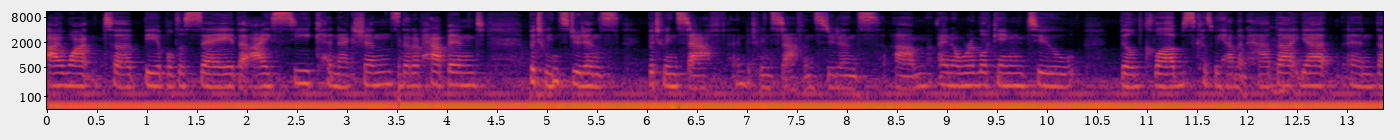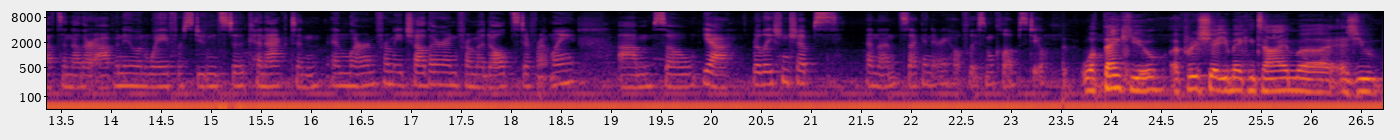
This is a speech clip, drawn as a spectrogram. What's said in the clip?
I want to be able to say that I see connections that have happened between students, between staff, and between staff and students. Um, I know we're looking to build clubs because we haven't had that yet, and that's another avenue and way for students to connect and, and learn from each other and from adults differently. Um, so, yeah, relationships. And then secondary, hopefully some clubs too. Well, thank you. I appreciate you making time uh, as you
